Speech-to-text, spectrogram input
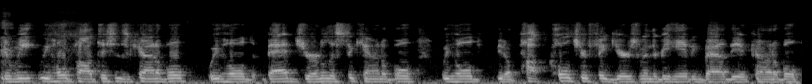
you know, we we hold politicians accountable, we hold bad journalists accountable, we hold you know pop culture figures when they're behaving badly accountable.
